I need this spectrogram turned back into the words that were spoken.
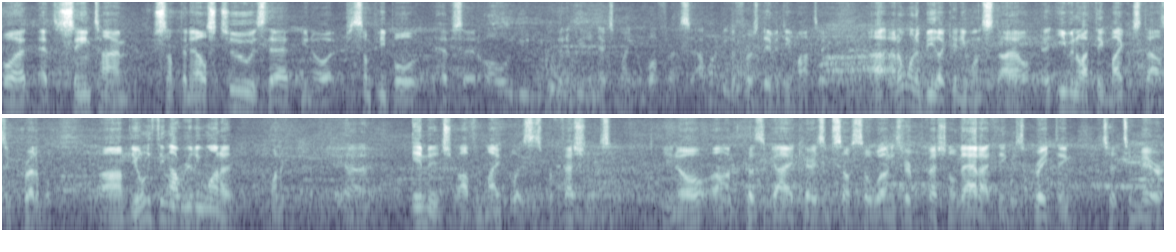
but at the same time, something else too is that you know some people have said, "Oh, you, are going to be the next Michael Buffer." I said, "I want to be the first David Diamante. I, I don't want to be like anyone's style, even though I think Michael's style is incredible. Um, the only thing I really want to want to uh, image off of Michael is his professionalism you know, um, because the guy carries himself so well and he's very professional. That I think is a great thing to, to mirror.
